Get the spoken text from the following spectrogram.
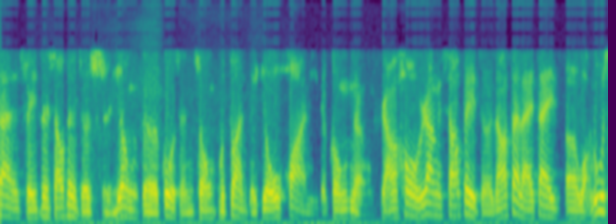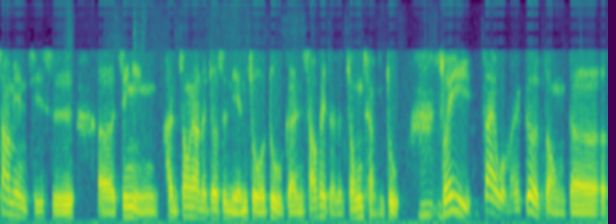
在随着消费者使用的过程中，不断的优化你的功能，然后让消费者，然后再来在呃网络上面，其实呃经营很重要的就是粘着度跟消费者的忠诚度。所以在我们各种的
